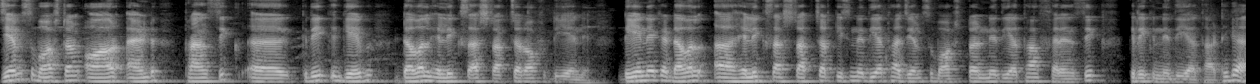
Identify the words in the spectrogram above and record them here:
जेम्स बॉस्टन और and Francis Crick gave double helix structure of DNA DNA के डबल हेलिक्स स्ट्रक्चर किसने दिया था? जेम्स बॉस्टन ने दिया था फेरेंसिक क्रिक ने दिया था, ठीक है?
